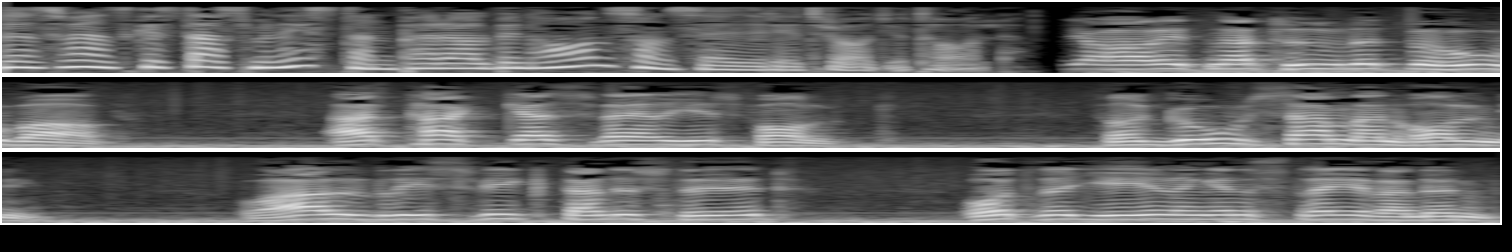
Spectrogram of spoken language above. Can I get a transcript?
den svenska statsministern Per Albin Hansson säger i ett radiotal. Jag har ett naturligt behov av att tacka Sveriges folk för god sammanhållning och aldrig sviktande stöd åt regeringens strävanden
